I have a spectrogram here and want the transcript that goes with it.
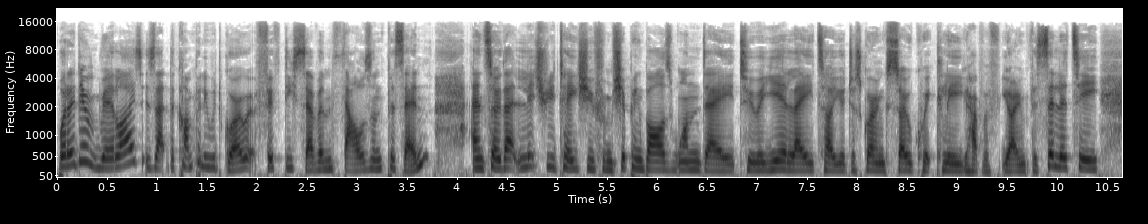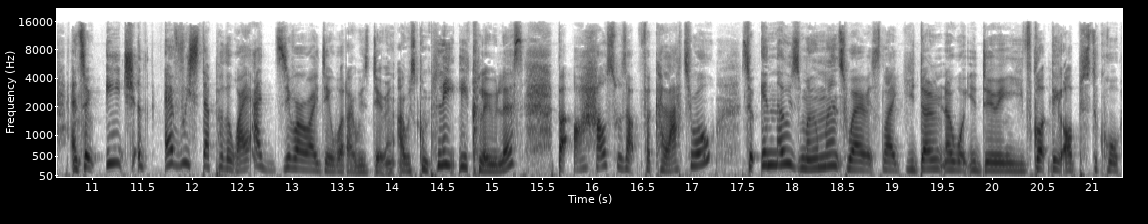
What I didn't realize is that the company would grow at fifty-seven thousand percent, and so that literally takes you from shipping bars one day to a year later. You're just growing so quickly. You have a, your own facility, and so each every step of the way, I had zero idea what I was doing. I was completely clueless. But our house was up for collateral. So in those moments where it's like you don't know what you're doing, you've got the obstacle,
